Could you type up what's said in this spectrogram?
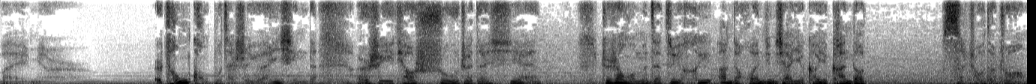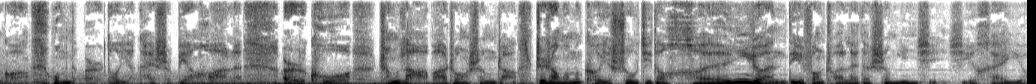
外面而瞳孔不再是圆形的，而是一条竖着的线，这让我们在最黑暗的环境下也可以看到。四周的状况，我们的耳朵也开始变化了，耳廓呈喇叭状生长，这让我们可以收集到很远地方传来的声音信息。还有，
